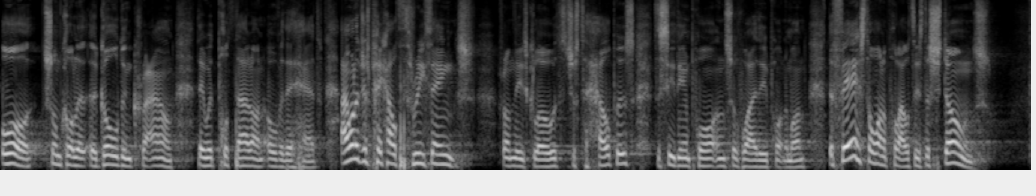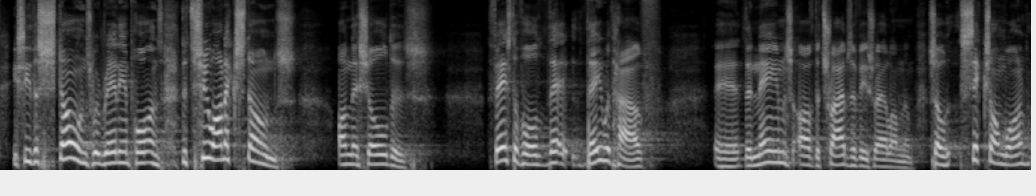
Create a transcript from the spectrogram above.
or some call it a golden crown. They would put that on over their head. I want to just pick out three things from these clothes just to help us to see the importance of why they put them on. The first I want to pull out is the stones. You see, the stones were really important. The two onyx stones on their shoulders. First of all, they, they would have uh, the names of the tribes of Israel on them. So six on one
